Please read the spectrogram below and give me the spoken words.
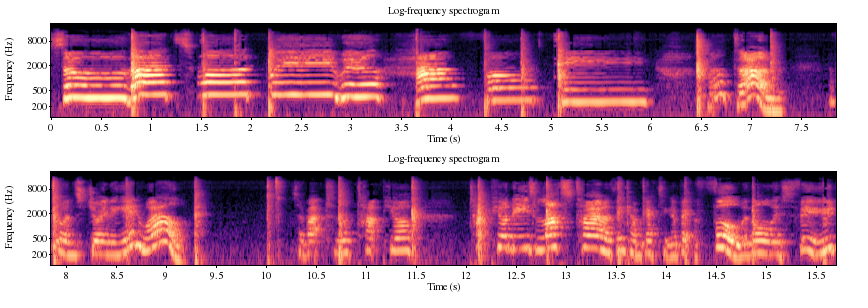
so that's what we will have for tea. Well done. Everyone's joining in well. So back to the tap your tap your knees last time. I think I'm getting a bit full with all this food.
